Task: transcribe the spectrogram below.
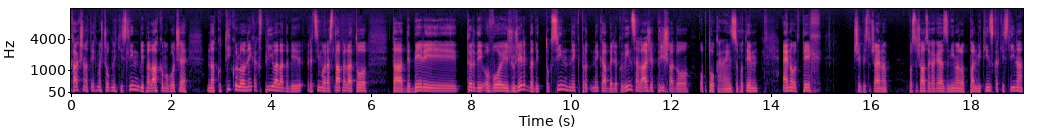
kakšna od teh maščobnih kislin bi pa lahko mogoče na kutikulo nekako vplivala, da bi recimo raztapala to, ta debeli, trdi ovoj žuželk, da bi toksin, nek, neka beljakovinca, lažje prišla do obtoka. Ne? In so potem eno od teh, če bi slučajno poslušalca kakega zanimalo, palmitinska kislina,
